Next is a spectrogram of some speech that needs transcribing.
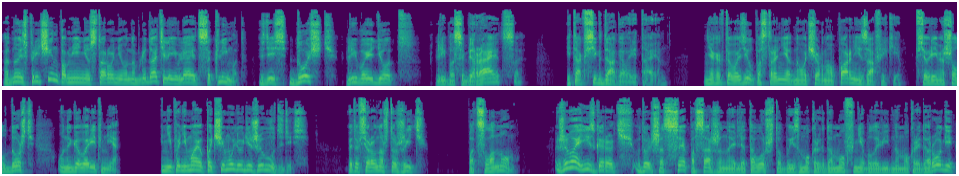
Одной из причин, по мнению стороннего наблюдателя, является климат. Здесь дождь либо идет, либо собирается. И так всегда, говорит Айен. Я как-то возил по стране одного черного парня из Африки. Все время шел дождь, он и говорит мне, «Не понимаю, почему люди живут здесь. Это все равно, что жить под слоном». Живая изгородь вдоль шоссе, посаженная для того, чтобы из мокрых домов не было видно мокрой дороги,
